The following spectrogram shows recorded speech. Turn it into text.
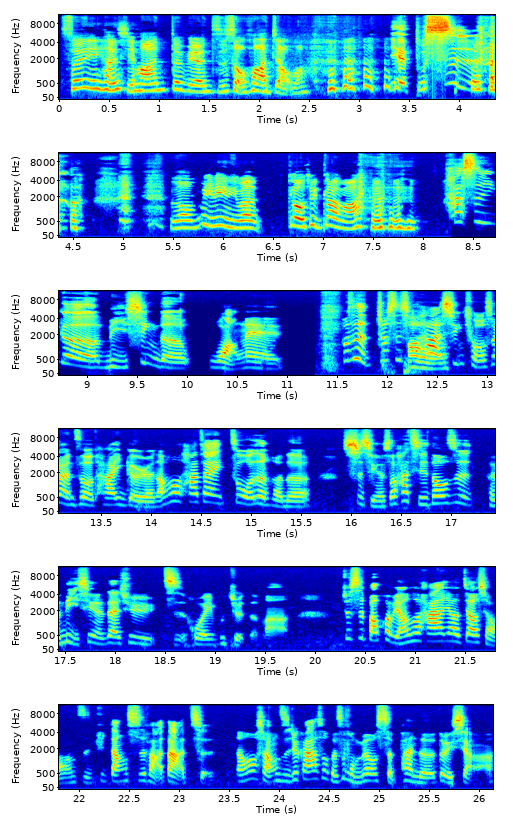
所以你很喜欢对别人指手画脚吗？也不是，然后命令你们给我去干嘛？他是一个理性的王，哎，不是，就是说他的星球虽然只有他一个人，然后他在做任何的事情的时候，他其实都是很理性的在去指挥，你不觉得吗？就是包括，比方说，他要叫小王子去当司法大臣，然后小王子就跟他说：“可是我没有审判的对象啊。”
